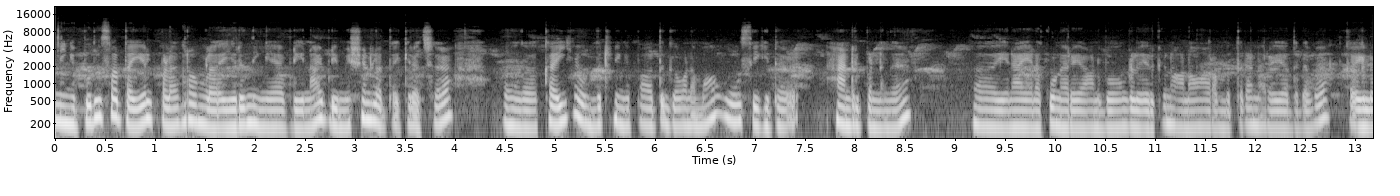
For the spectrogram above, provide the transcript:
நீங்கள் புதுசாக தையல் பழகுறவங்களா இருந்தீங்க அப்படின்னா இப்படி மிஷினில் தைக்கிறச்ச உங்கள் கையை வந்துட்டு நீங்கள் பார்த்து கவனமாக ஊசிக்கிட்ட ஹேண்டில் பண்ணுங்கள் ஏன்னா எனக்கும் நிறையா அனுபவங்கள் இருக்குது நானும் ஆரம்பத்தில் நிறையா தடவை கையில்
